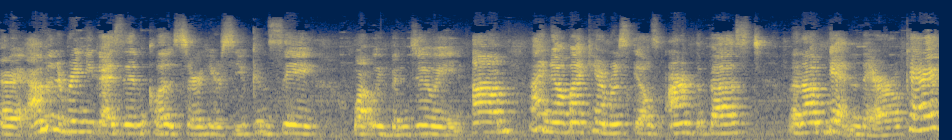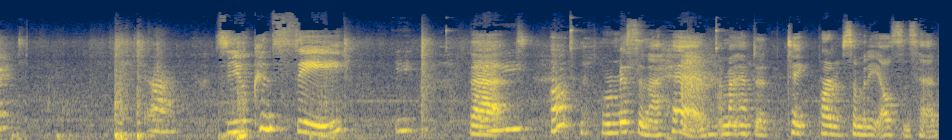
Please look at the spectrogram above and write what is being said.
All right, I'm going to bring you guys in closer here so you can see what we've been doing. Um, I know my camera skills aren't the best, but I'm getting there, okay? So you can see that oh, we're missing a head. I might have to take part of somebody else's head.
